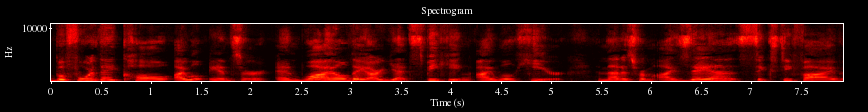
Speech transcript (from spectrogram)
Before they call, I will answer, and while they are yet speaking, I will hear. And that is from Isaiah 65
